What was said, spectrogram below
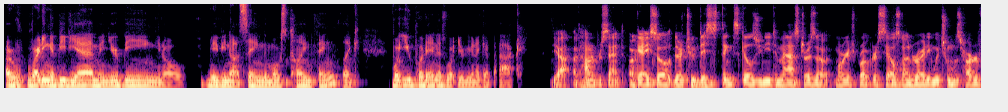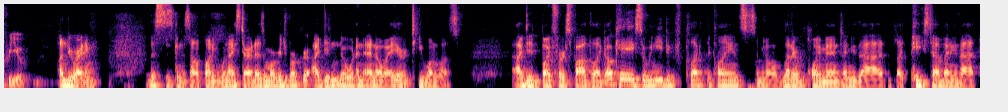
are writing a BDM and you're being, you know, maybe not saying the most kind thing, like what you put in is what you're going to get back. Yeah, a hundred percent. Okay, so there are two distinct skills you need to master as a mortgage broker: sales and underwriting. Which one was harder for you? Underwriting. This is going to sound funny. When I started as a mortgage broker, I didn't know what an NOA or T1 was. I did my first file. Like, okay, so we need to collect the client's, you know, letter of employment. I knew that, like pay stub, I knew that.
